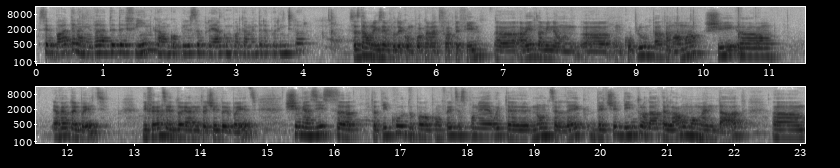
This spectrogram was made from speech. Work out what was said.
Se poate la nivel atât de fin ca un copil să preia comportamentele părinților? Să-ți dau un exemplu de comportament foarte fin. Uh, a venit la mine un, uh, un cuplu, tata, mama și uh, aveau doi băieți diferențe de 2 ani între cei doi băieți și mi-a zis uh, tăticul după o conferință spune uite, nu înțeleg de ce dintr-o dată la un moment dat uh,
